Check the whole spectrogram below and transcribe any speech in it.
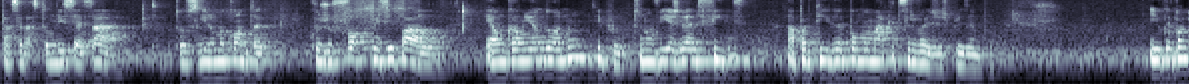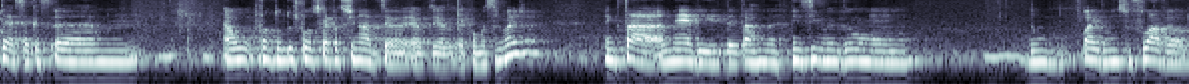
pá, sei lá, se tu me dissesse, ah, estou a seguir uma conta cujo foco principal é um cão e um dono, tipo, tu não vias grande fit à partida para uma marca de cervejas, por exemplo. E o que acontece é que hum, há um, pronto, um dos posts que é patrocinado é, é, é com uma cerveja, em que está a Maddie deitada em cima de um, de um, ai, de um insuflável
